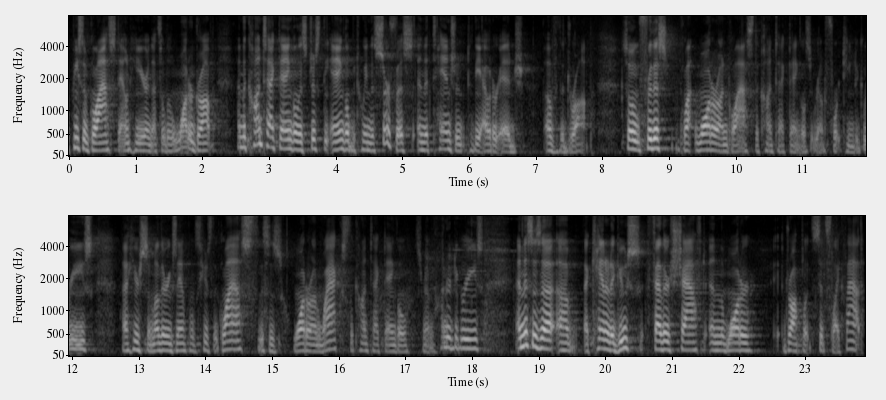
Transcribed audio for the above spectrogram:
a piece of glass down here, and that's a little water drop. And the contact angle is just the angle between the surface and the tangent to the outer edge of the drop. So for this water on glass, the contact angle is around 14 degrees. Uh, here's some other examples. Here's the glass. This is water on wax. The contact angle is around 100 degrees. And this is a, a, a, Canada goose feather shaft, and the water droplet sits like that.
